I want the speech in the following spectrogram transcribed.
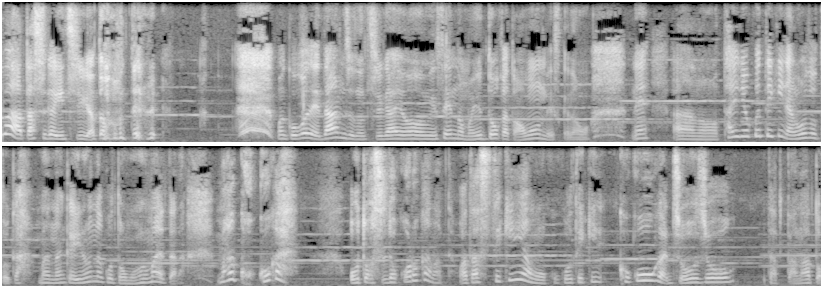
は私が1位やと思ってる。まあ、ここで男女の違いを見せるのも言っとうかとは思うんですけども、ね、あの、体力的なこととか、まあなんかいろんなことも踏まえたら、まあここが落としどころかなって。私的にはもうここ的に、ここが上々だったなと。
